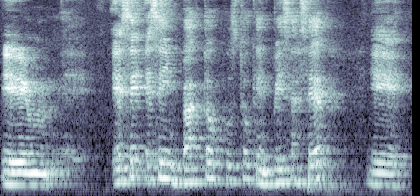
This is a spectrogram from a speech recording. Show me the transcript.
em, ese, ese impacto justo que empieza a hacer, eh,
